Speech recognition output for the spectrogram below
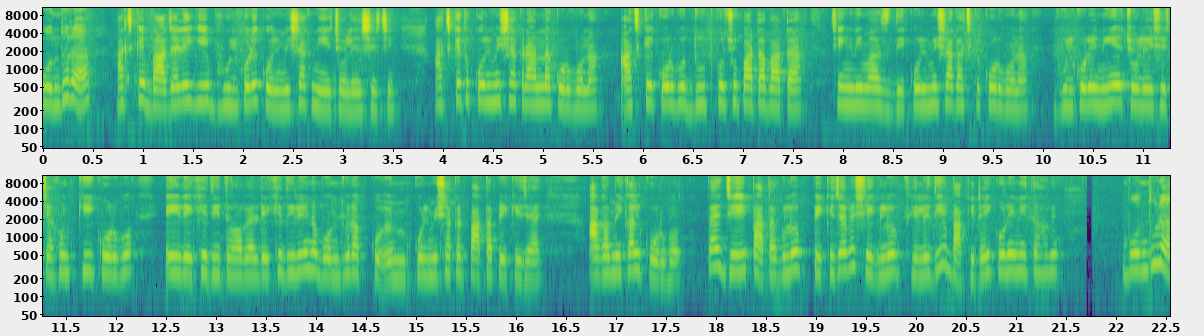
বন্ধুরা, আজকে বাজারে গিয়ে ভুল করে কলমি শাক নিয়ে চলে এসেছি। আজকে তো কলমি শাক রান্না করব না, আজকে করব দুধ কচু পাটা বাটা। চিংড়ি মাছ দিয়ে, কলমি শাক আজকে করব না। ভুল করে নিয়ে চলে এসেছে, এখন কি করব? এই রেখে দিতে হবে। আর রেখে দিলেই না বন্ধুরা কলমি শাকের পাতা পেকে যায়। আগামীকাল করব। তাই যেই পাতাগুলো পেকে যাবে সেগুলো ফেলে দিয়ে বাকিটাই করে নিতে হবে। বন্ধুরা,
